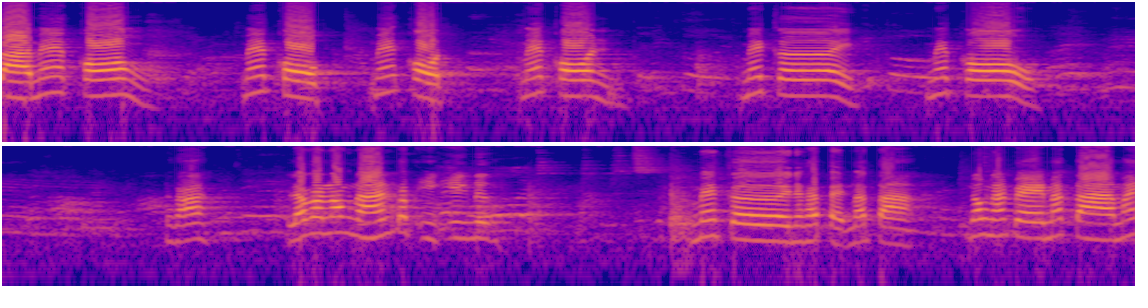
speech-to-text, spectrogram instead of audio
ตราแม่กงแม่กบ แม่กด แม่กลแม่เกย แม่โกนะคะแล้วก็นอกนั้นก็อีกอีกหนึ่ง แม่เกยนะคะแปดมาตรา นอกนั้นเป็นมาตราไม่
